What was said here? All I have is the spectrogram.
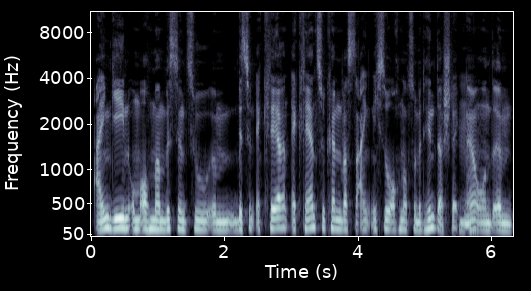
eingehen, um auch mal ein bisschen zu ähm, ein bisschen erklären erklären zu können, was da eigentlich so auch noch so mit hintersteckt. Mhm. Ne? Und ähm,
